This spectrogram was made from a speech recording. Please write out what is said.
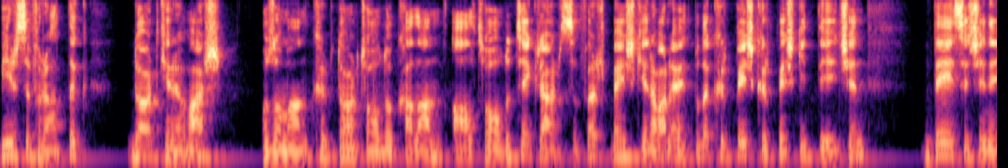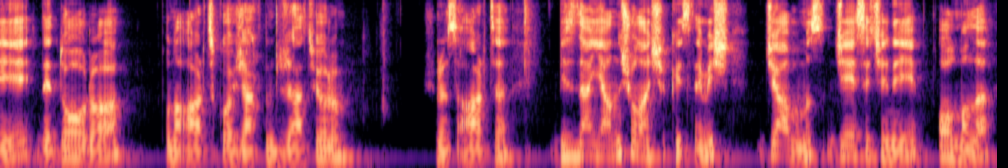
1 0 attık. 4 kere var. O zaman 44 oldu. Kalan 6 oldu. Tekrar 0 5 kere var. Evet bu da 45 45 gittiği için D seçeneği de doğru. Buna artı koyacaktım. Düzeltiyorum. Şurası artı. Bizden yanlış olan şıkkı istemiş. Cevabımız C seçeneği olmalı.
